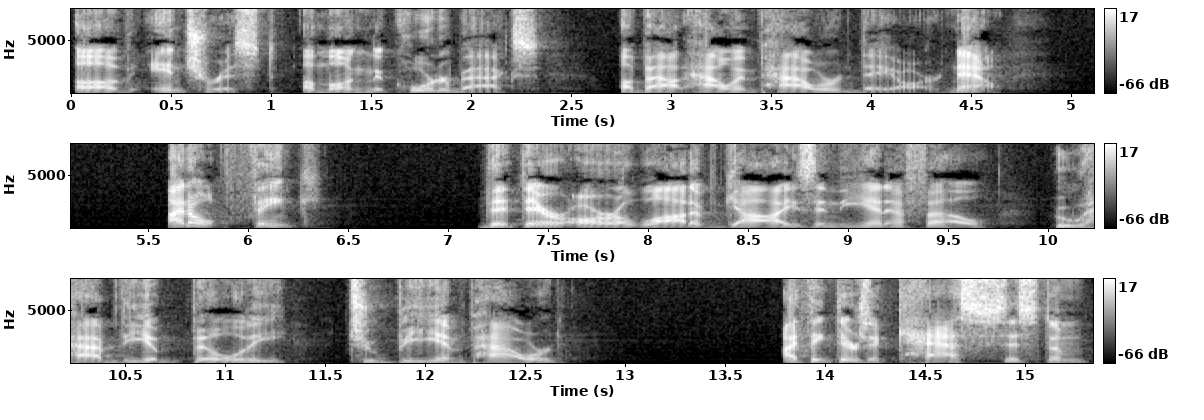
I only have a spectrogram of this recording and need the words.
of interest among the quarterbacks about how empowered they are. Now, I don't think that there are a lot of guys in the NFL who have the ability to be empowered. I think there's a caste system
